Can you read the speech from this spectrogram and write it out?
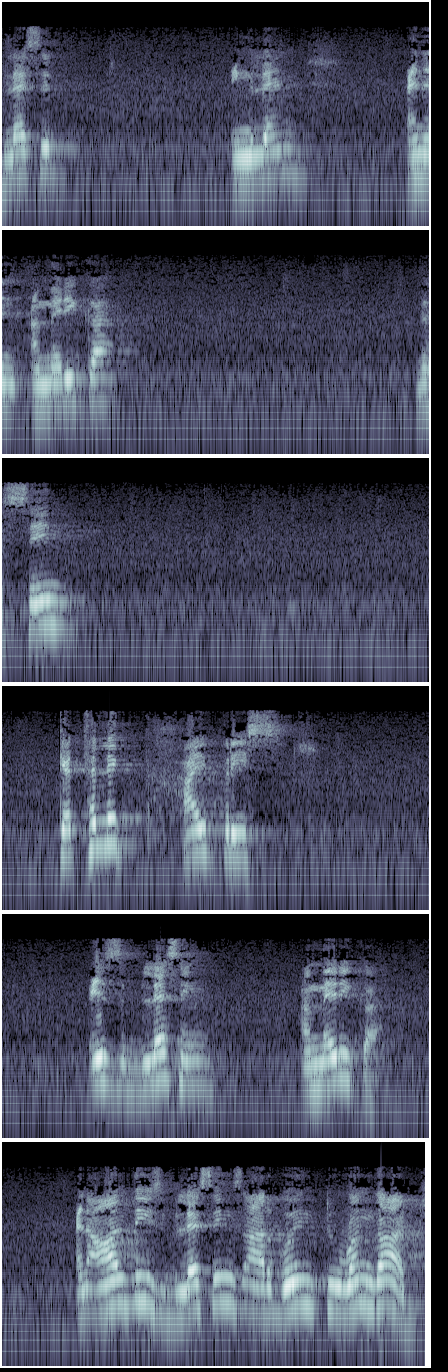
blessed England and in America the same Catholic high priest is blessing America. And all these blessings are going to one God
